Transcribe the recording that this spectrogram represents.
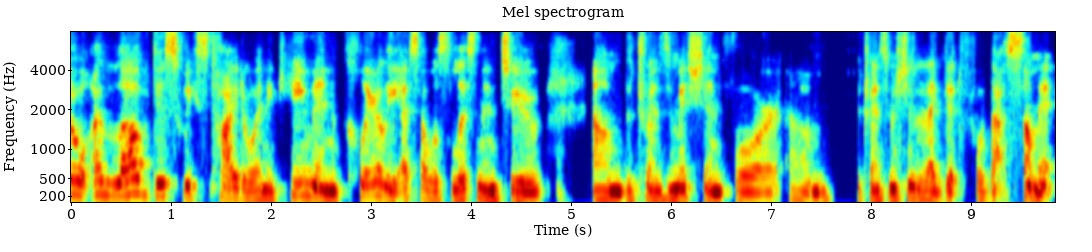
so I love this week's title, and it came in clearly as I was listening to um, the transmission for um, the transmission that I did for that summit,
